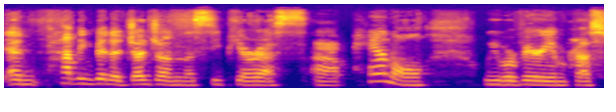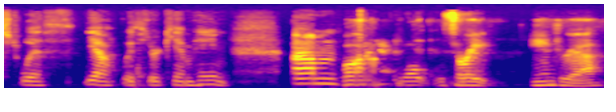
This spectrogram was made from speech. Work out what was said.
and having been a judge on the CPRS uh, panel, we were very impressed with yeah with your campaign. Um, well, well, sorry, Andrea,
